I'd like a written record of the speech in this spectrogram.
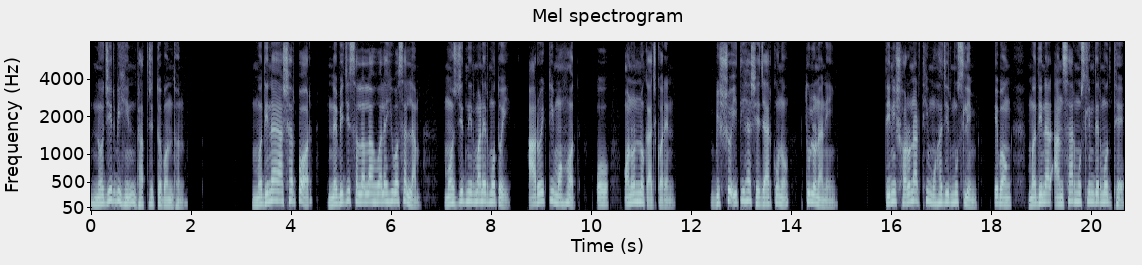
নজিরবিহীন ভ্রাতৃত্ববন্ধন। মদিনায় আসার পর নবীজি সাল্লাহু আলহি ওয়াসাল্লাম মসজিদ নির্মাণের মতোই আরও একটি মহৎ ও অনন্য কাজ করেন। বিশ্ব ইতিহাসে যার কোনো তুলনা নেই। তিনি শরণার্থী মুহাজির মুসলিম এবং মদিনার আনসার মুসলিমদের মধ্যে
